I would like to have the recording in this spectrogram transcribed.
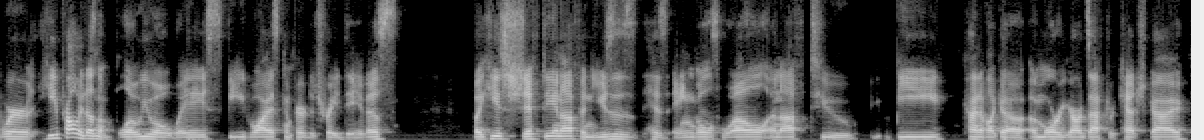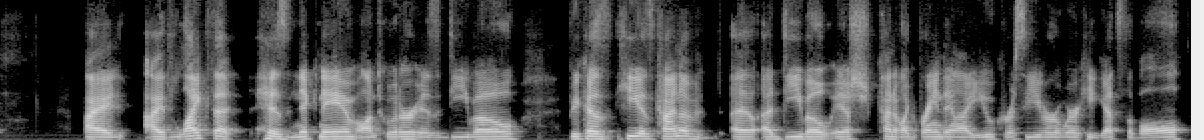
where he probably doesn't blow you away speed wise compared to Trey Davis, but he's shifty enough and uses his angles well enough to be kind of like a, a more yards after catch guy. I I like that his nickname on Twitter is Debo because he is kind of a, a Debo-ish kind of like Brandon Aiyuk receiver where he gets the ball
